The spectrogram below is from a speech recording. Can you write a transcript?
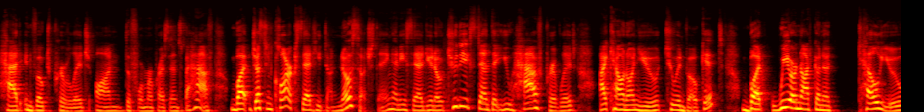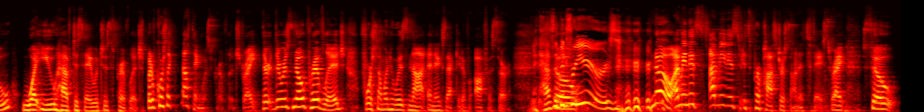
had invoked privilege on the former president's behalf. But Justin Clark said he'd done no such thing. And he said, you know, to the extent that you have privilege, I count on you to invoke it. But we are not going to tell you what you have to say, which is privileged. But of course, like nothing was privileged, right? There, there was no privilege for someone who is not an executive officer. It hasn't so, been for years. no, I mean it's, I mean it's, it's preposterous on its face, right? So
